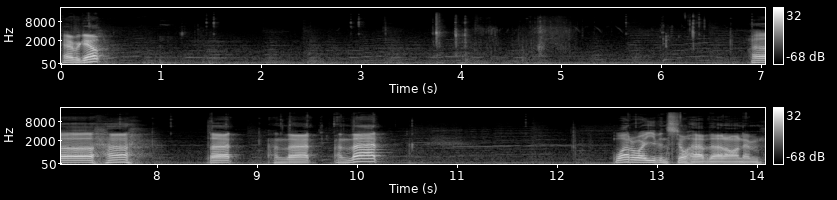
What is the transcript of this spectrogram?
There we go. Uh huh. That and that and that. Why do I even still have that on him?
